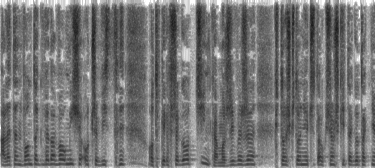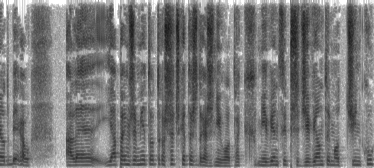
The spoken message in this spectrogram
ale ten wątek wydawał mi się oczywisty od pierwszego odcinka. Możliwe, że ktoś, kto nie czytał książki, tego tak nie odbierał, ale ja powiem, że mnie to troszeczkę też drażniło. Tak mniej więcej przy dziewiątym odcinku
